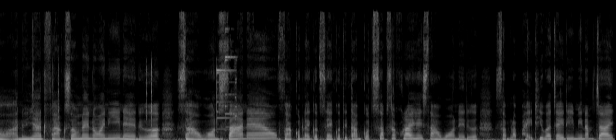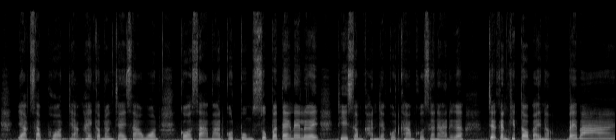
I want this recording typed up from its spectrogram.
ขออนุญาตฝากซ่องน้อยๆนี้แน่เด้อสาววอนซาแนลฝากกดไลค์กดแชร์กดติดตามกด Subscribe ให้สาววอนแน่เด้อสำหรับไผที่ว่าใจดีมีน้ำใจ อยากซัพพอร์ตอยากให้กำลังใจสาววอนก็สามารถกดปุ่มซุปเปอร์แตงได้เลย ที่สำคัญอย่ากกดข้ามโฆษณาเด้อเจอกันคลิปต่อไปเนาะบ๊ายบาย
